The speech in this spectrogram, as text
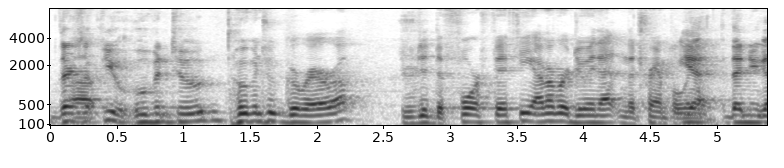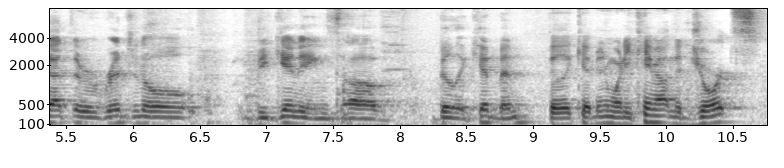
There's uh, a few. Juventud. Juventud Guerrera, who did the 450. I remember doing that in the trampoline. Yeah. Then you got the original beginnings of Billy Kidman. Billy Kidman when he came out in the jorts.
